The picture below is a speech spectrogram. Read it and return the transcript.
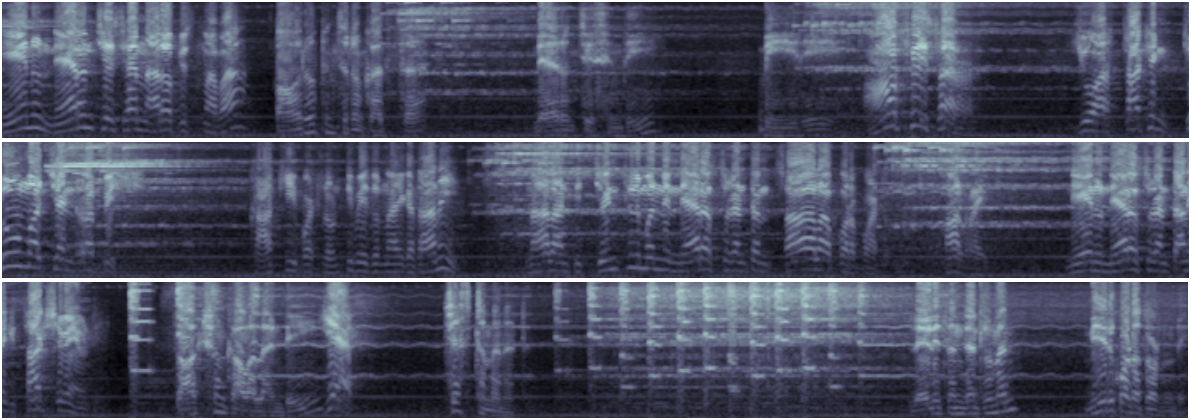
నేను నేరం చేశానని ఆరోపిస్తున్నావా? ఆరోపించడం కాదు సార్. నేరం చేసింది మీరే. Officer you are talking too much and rubbish కాకి బట్టలు ఒంటి మీద ఉన్నాయి కదా అని నాలాంటి జెంటిల్మన్ని నేరస్తుడంటాం చాలా పొరపాటు. ఆల్ రైట్ నేను నేరస్తుడంటానికి సాక్ష్యం ఏమిటి? సాక్ష్యం కావాలండి yes just minute ladies and gentlemen మీరు కూడా చూడండి.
